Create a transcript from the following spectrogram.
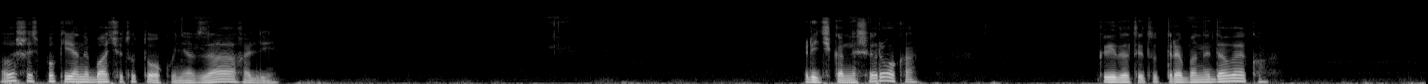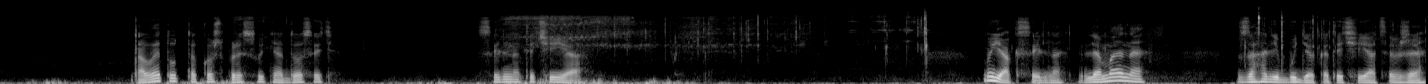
Але щось поки я не бачу тут окуня взагалі. Річка не широка. Кидати тут треба недалеко. Але тут також присутня досить сильна течія. Ну як сильна? Для мене взагалі будь-яка течія це вже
